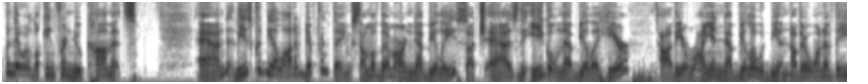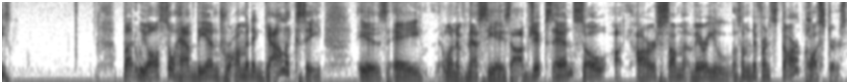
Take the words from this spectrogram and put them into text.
when they were looking for new comets. And these could be a lot of different things. Some of them are nebulae, such as the Eagle Nebula here. Uh, the Orion Nebula would be another one of these. But we also have the Andromeda Galaxy is a one of Messier's objects, and so uh, are some very some different star clusters.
